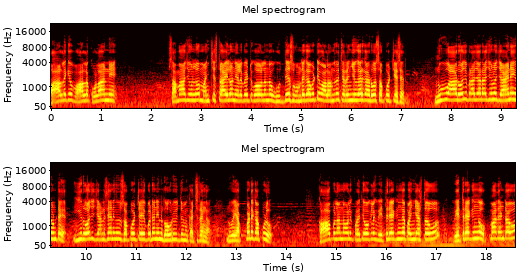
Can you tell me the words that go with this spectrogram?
వాళ్ళకి వాళ్ళ కులాన్ని సమాజంలో మంచి స్థాయిలో నిలబెట్టుకోవాలన్న ఒక ఉద్దేశం ఉంది కాబట్టి వాళ్ళందరూ చిరంజీవి గారికి ఆ రోజు సపోర్ట్ చేశారు. నువ్వు ఆ రోజు ప్రజారాజ్యంలో జాయిన్ అయి ఉంటే ఈ రోజు జనసేనకు నువ్వు సపోర్ట్ చేయకపోయినా నేను గౌరవిద్దాం ఖచ్చితంగా. నువ్వు ఎప్పటికప్పుడు కాపులు అన్న వాళ్ళకి ప్రతి ఒక్కరికి వ్యతిరేకంగా పనిచేస్తావు వ్యతిరేకంగా ఉప్మా తింటావు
